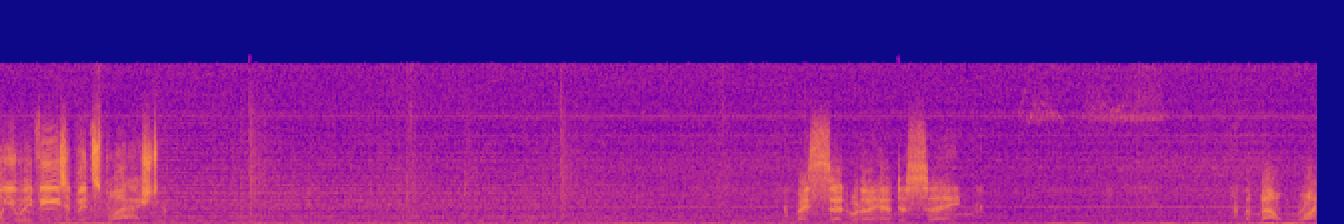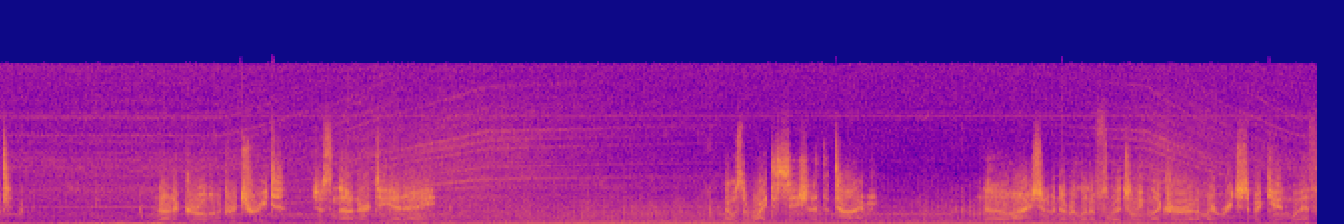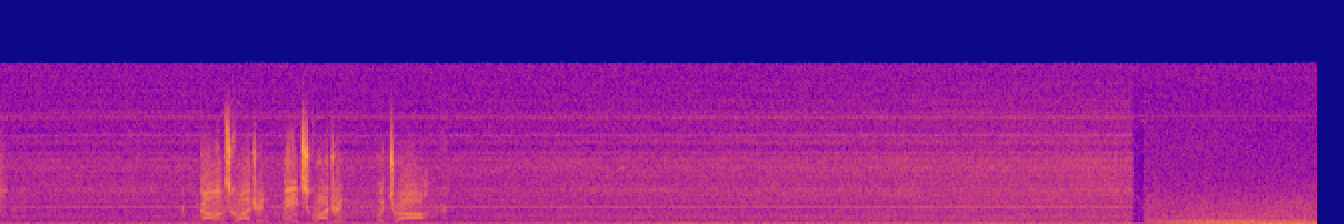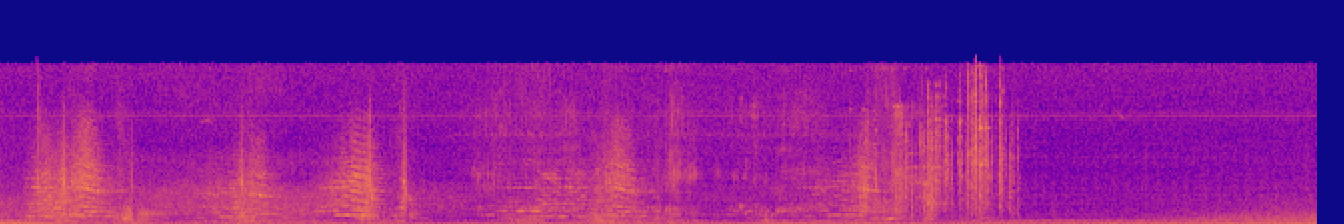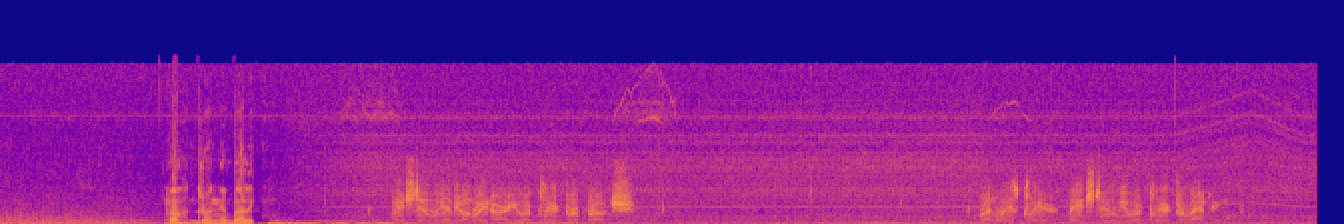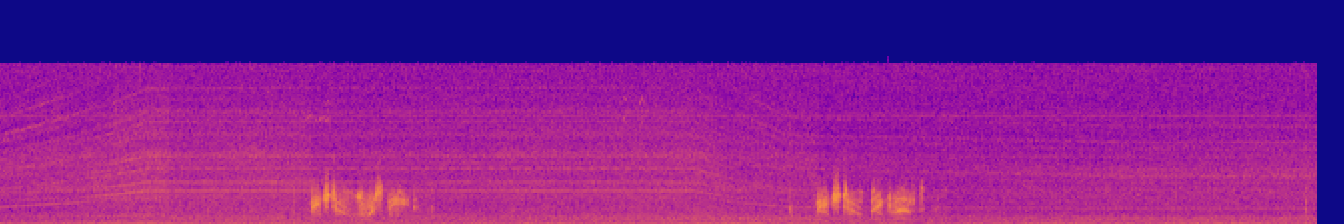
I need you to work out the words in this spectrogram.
All UAVs have been splashed. I said what I had to say. About what? Not a girl who'd retreat. Just not in her DNA. That was the right decision at the time. No, I should have never let a fledgling like her out of my reach to begin with. Golem Squadron, Mage Squadron, withdraw. Oh, drone-nya balik. Mage 2, we have you on radar. You are cleared for approach. Runway is clear. Mage 2, you are cleared for landing. Mage 2, lower speed. Mage 2, bank left.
